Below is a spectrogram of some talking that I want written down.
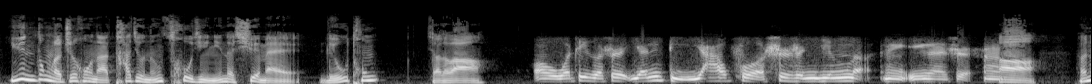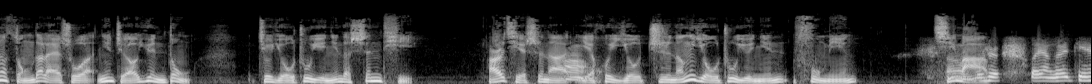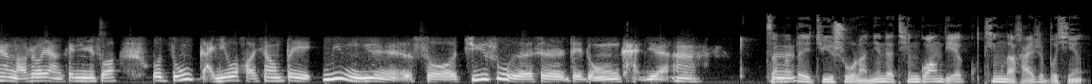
运动了之后呢，它就能促进您的血脉流通，晓得吧？哦，我这个是眼底压迫视神经了，嗯，应该是啊。反正总的来说，您只要运动，就有助于您的身体。而且是呢，也会有，只能有助于您复明，起码不是。我想跟金山老师，我想跟您说，我总感觉我好像被命运所拘束的是这种感觉，嗯。怎么被拘束了？您这听光碟听的还是不行？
